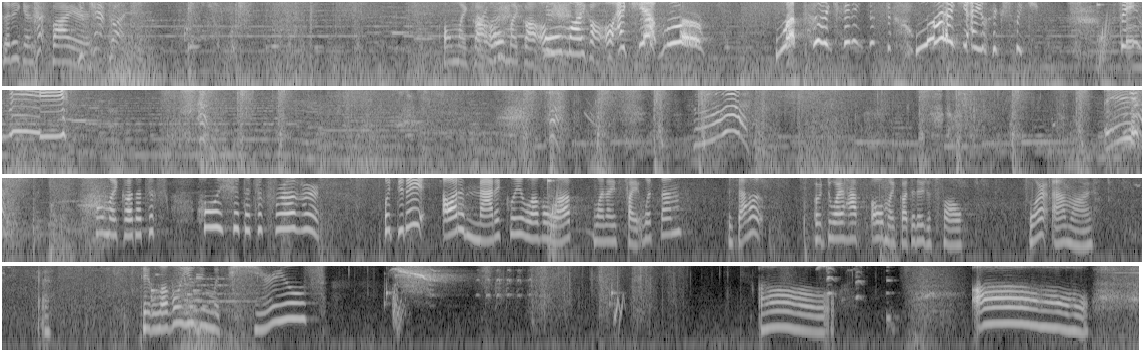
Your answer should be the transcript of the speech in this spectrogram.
good against fire. You can't run. Oh my god, oh my god, oh my god, oh I can't move! What? I'm getting this. What? I can't. I actually can't. Save me! God, that took. Holy shit, that took forever. Wait, do they automatically level up when I fight with them? Is that how... Or do I have... Oh my god, did I just fall? Where am I? Okay. They level using materials? Oh. Oh.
